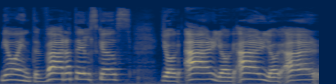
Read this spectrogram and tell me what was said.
jag är inte värd att älskas, jag är, jag är, jag är.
